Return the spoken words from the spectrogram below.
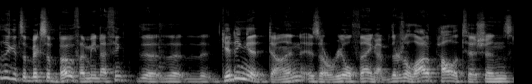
I think it's a mix of both. I mean, I think the, the, the getting it done is a real thing. There's a lot of politicians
